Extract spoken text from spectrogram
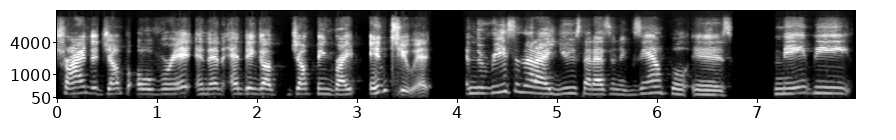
trying to jump over it and then ending up jumping right into it. And the reason that I use that as an example is maybe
